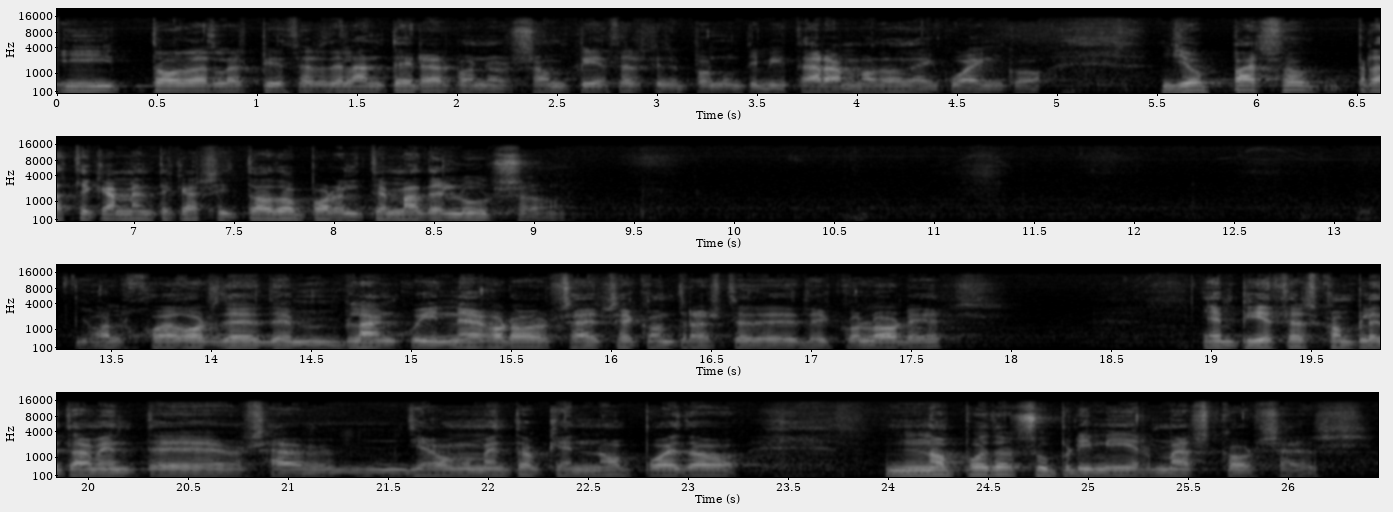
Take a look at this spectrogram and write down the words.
y todas las piezas delanteras, bueno, son piezas que se pueden utilizar a modo de cuenco. Yo paso prácticamente casi todo por el tema del uso. Igual juegos de, blanco y negro, o sea, ese contraste de, de colores. En piezas completamente, o llega un momento que no puedo, no puedo suprimir más cosas.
